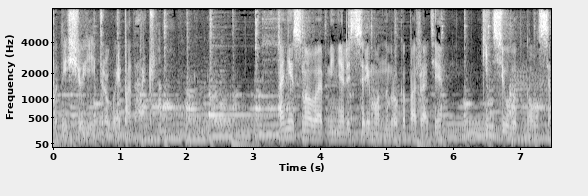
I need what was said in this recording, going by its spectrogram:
подыщу ей другой подарок». Они снова обменялись церемонным рукопожатием. Кинси улыбнулся.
